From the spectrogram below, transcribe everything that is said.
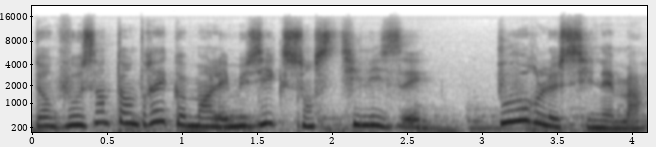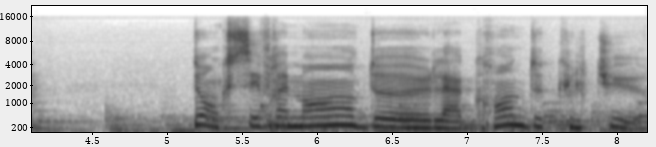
Donc, vous entendrez comment les musiques sont stylisées pour le cinéma. Donc, c'est vraiment de la grande culture.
